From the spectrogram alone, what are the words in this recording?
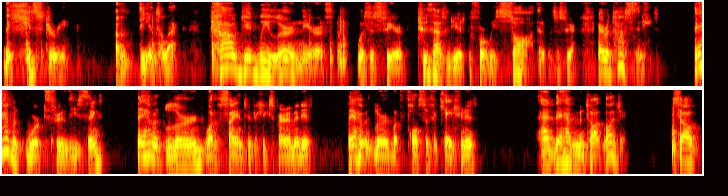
the history of the intellect. How did we learn the earth was a sphere 2,000 years before we saw that it was a sphere? Eratosthenes. They haven't worked through these things. They haven't learned what a scientific experiment is. They haven't learned what falsification is and they haven't been taught logic. So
